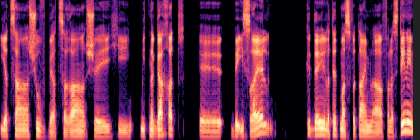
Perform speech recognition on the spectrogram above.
יצא שוב בהצהרה שהיא מתנגחת בישראל כדי לתת מס שפתיים לפלסטינים,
